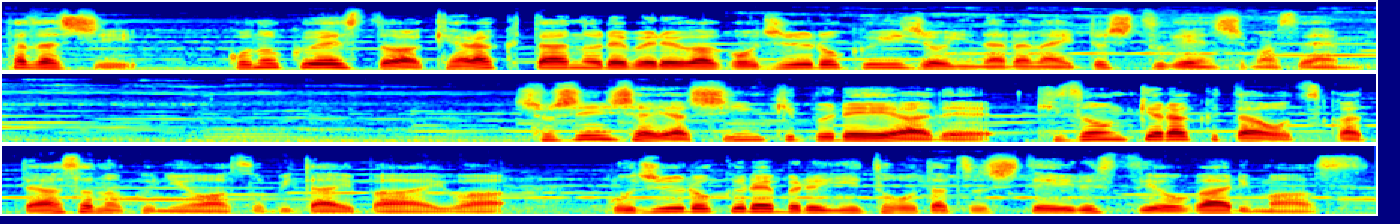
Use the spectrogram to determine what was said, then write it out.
ただしこのクエストはキャラクターのレベルが56以上にならないと出現しません。初心者や新規プレイヤーで既存キャラクターを使って朝の国を遊びたい場合は56レベルに到達している必要があります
